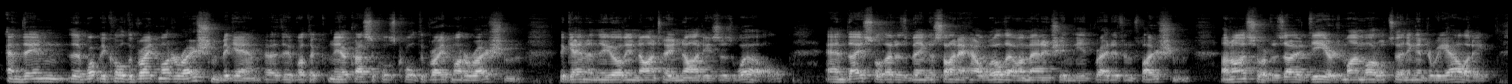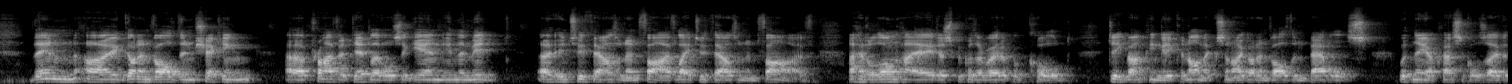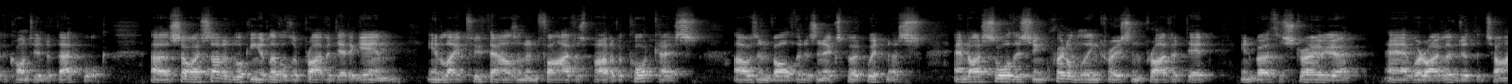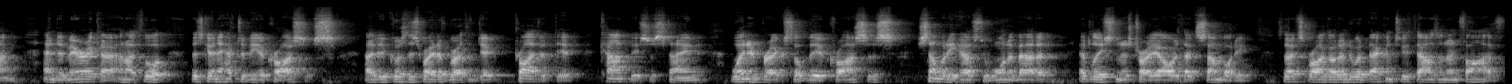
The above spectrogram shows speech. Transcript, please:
and then the, what we call the Great Moderation began. Uh, the, what the neoclassicals called the Great Moderation began in the early 1990s as well. And they saw that as being a sign of how well they were managing the rate of inflation. And I saw it as, oh dear, is my model turning into reality? Then I got involved in checking uh, private debt levels again in the mid, uh, in 2005, late 2005. I had a long hiatus because I wrote a book called Debunking Economics, and I got involved in battles with neoclassicals over the content of that book. Uh, so I started looking at levels of private debt again in late 2005 as part of a court case I was involved in as an expert witness. And I saw this incredible increase in private debt in both Australia, uh, where I lived at the time, and America. And I thought there's going to have to be a crisis uh, because this rate of growth of debt, private debt can't be sustained. When it breaks, there'll be a crisis. Somebody has to warn about it. At least in Australia, was that somebody. So that's where I got into it back in 2005.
